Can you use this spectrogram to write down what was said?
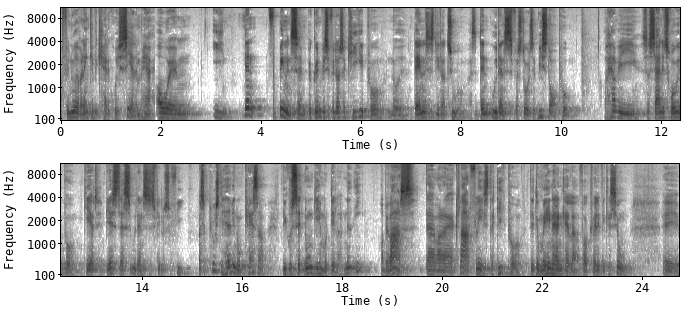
at finde ud af, hvordan kan vi kategorisere dem her. Og øh, i den forbindelse begyndte vi selvfølgelig også at kigge på noget dannelseslitteratur, altså den uddannelsesforståelse, vi står på. Og her har vi så særligt trukket på Gert Biestas uddannelsesfilosofi. Og så pludselig havde vi nogle kasser, vi kunne sætte nogle af de her modeller ned i. Og bevares, der var der klart flest, der gik på det domæne, han kalder for kvalifikation. Øh,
